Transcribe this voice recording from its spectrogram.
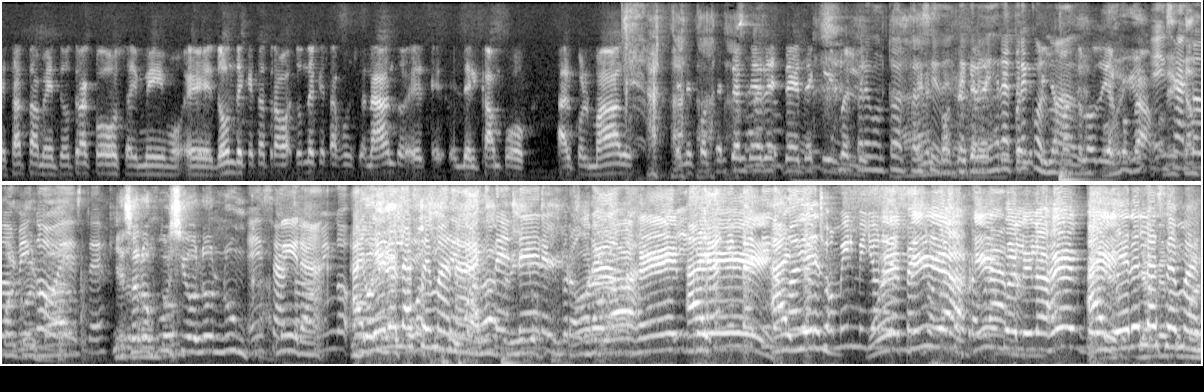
Exactamente, otra cosa ahí mismo. Eh, ¿dónde, que está traba- ¿Dónde que está funcionando el, el- el del campo al colmado? En el concepto de, de, de, de Kimberly. Preguntó al presidente que le dijera tres colmados. En Santo Domingo. Oeste. Y eso no funcionó nunca. En Santo Mira, Domingo ayer en la eso va a se va a semanal. extender el Ahora programa. la gente. Y se han invertido más de Ayer- 8 mil millones Buen de pesos. Kimberly, la gente. Ayer en la semanal.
